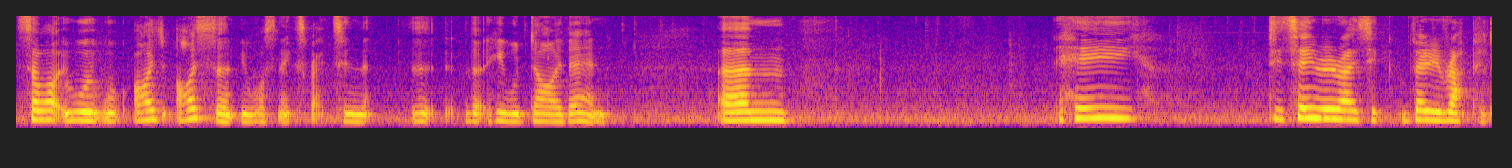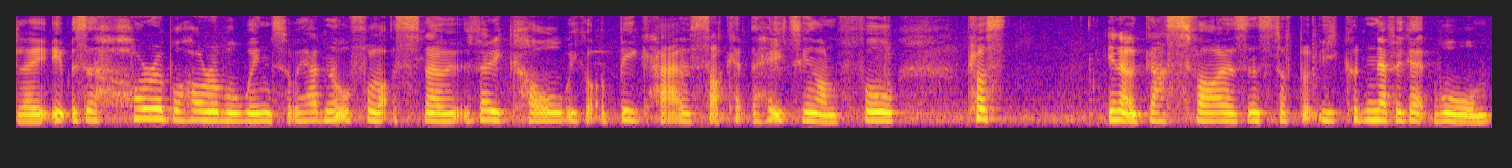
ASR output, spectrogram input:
So I, I, I certainly wasn't expecting that, that he would die then. Um, he deteriorated very rapidly. It was a horrible, horrible winter. We had an awful lot of snow. It was very cold. We got a big house. I kept the heating on full, plus, you know, gas fires and stuff, but you could never get warm.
